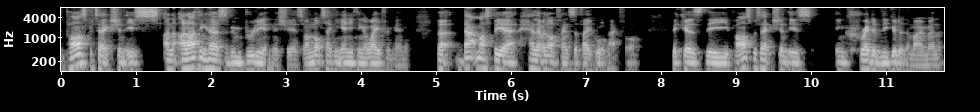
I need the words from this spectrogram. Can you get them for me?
The pass protection is, and, and I think Hurts has been brilliant this year, so I'm not taking anything away from him. But that must be a hell of an offense to play quarterback for because the pass protection is incredibly good at the moment.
